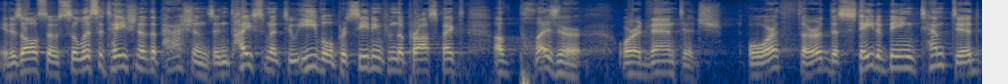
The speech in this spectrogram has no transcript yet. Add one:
It is also solicitation of the passions, enticement to evil proceeding from the prospect of pleasure or advantage. Or, third, the state of being tempted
